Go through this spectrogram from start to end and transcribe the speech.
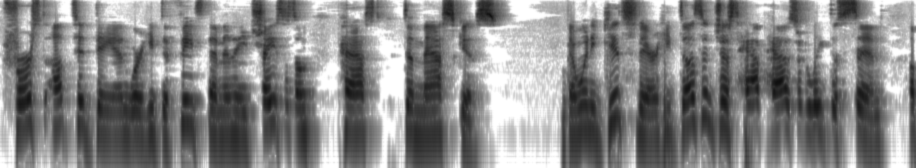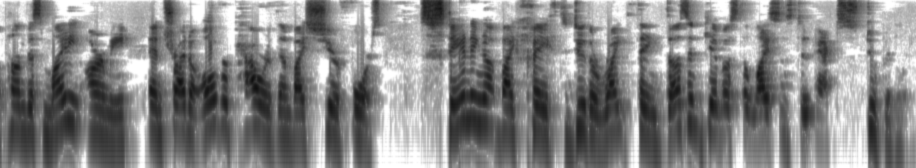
First up to Dan, where he defeats them, and then he chases them past Damascus. And when he gets there, he doesn't just haphazardly descend upon this mighty army and try to overpower them by sheer force standing up by faith to do the right thing doesn't give us the license to act stupidly.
